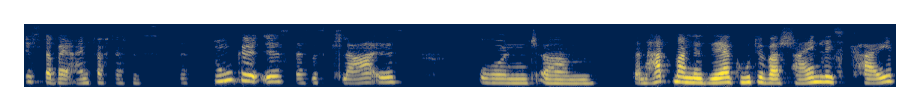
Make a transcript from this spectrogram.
ist dabei einfach, dass es, dass es dunkel ist, dass es klar ist. Und ähm, dann hat man eine sehr gute Wahrscheinlichkeit,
